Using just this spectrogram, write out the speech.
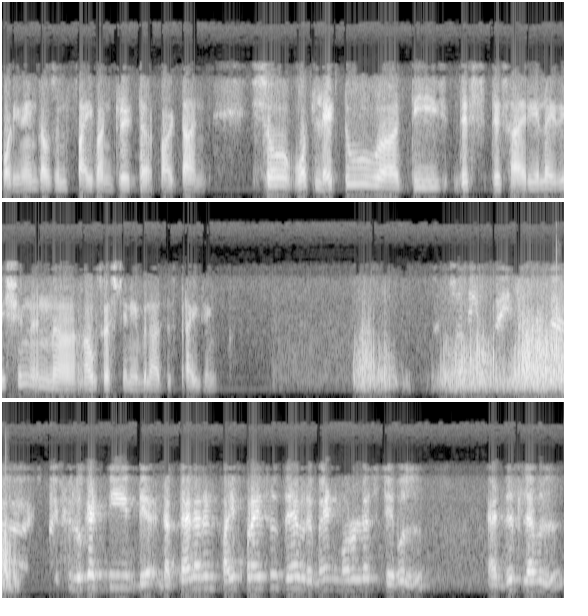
49,500 uh, per ton So what led to uh, the, this, this high realization and uh, how sustainable are this pricing? So the uh, if you look at the ductile iron pipe prices, they have remained more or less stable at this level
